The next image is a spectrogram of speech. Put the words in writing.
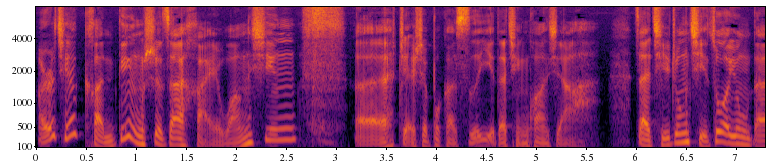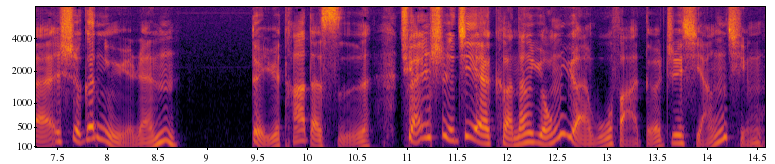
而且肯定是在海王星，呃，这是不可思议的情况下，在其中起作用的是个女人。对于他的死，全世界可能永远无法得知详情。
